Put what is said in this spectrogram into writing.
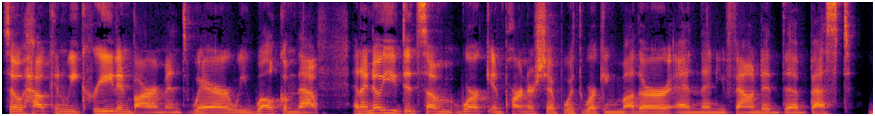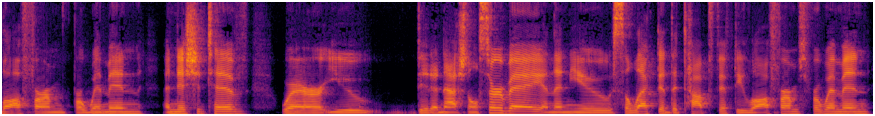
So, how can we create environments where we welcome that? And I know you did some work in partnership with Working Mother, and then you founded the Best Law Firm for Women initiative, where you did a national survey and then you selected the top 50 law firms for women.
